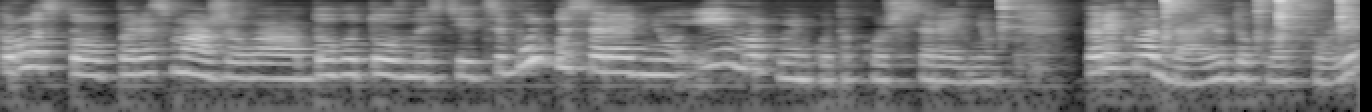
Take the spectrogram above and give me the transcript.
просто пересмажила до готовності цибульку середню і морквинку також середню. Перекладаю до квасолі.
